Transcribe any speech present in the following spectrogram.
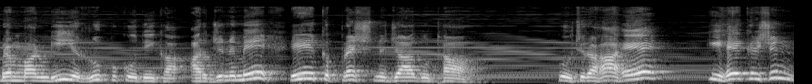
ब्रह्मांडीय रूप को देखा अर्जुन में एक प्रश्न जाग उठा। पूछ रहा है कि, हे कृष्ण,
